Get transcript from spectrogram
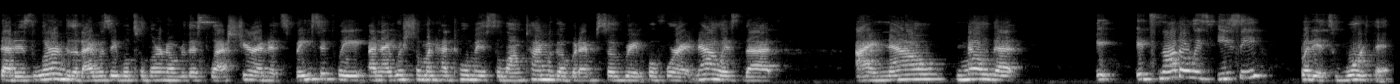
that is learned that I was able to learn over this last year. And it's basically, and I wish someone had told me this a long time ago, but I'm so grateful for it now, is that I now know that it, it's not always easy, but it's worth it.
